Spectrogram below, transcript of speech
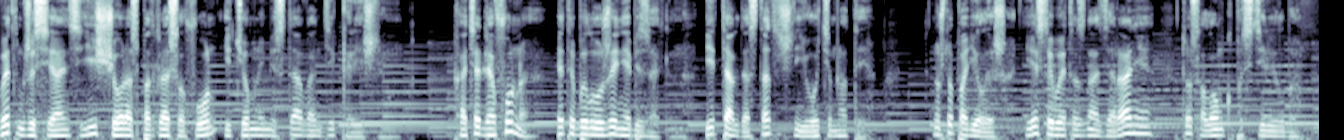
В этом же сеансе еще раз подкрасил фон и темные места в антикоричневым. Хотя для фона это было уже не обязательно. И так достаточно его темноты. Ну что поделаешь, если бы это знать заранее, то соломку подстелил бы.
